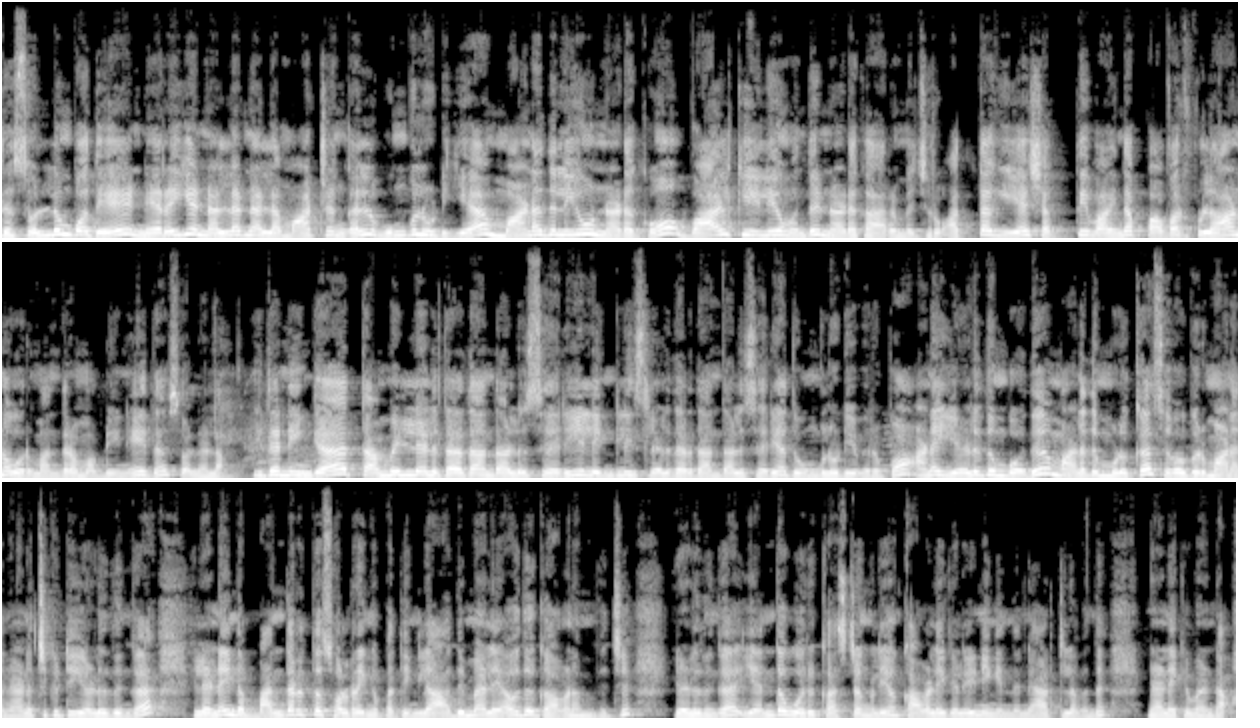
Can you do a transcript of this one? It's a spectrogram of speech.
இதை சொல்லும்போதே நிறைய நல்ல நல்ல மாற்றங்கள் உங்களுடைய மனதிலையும் நடக்கும் வாழ்க்கையிலையும் வந்து நடக்க ஆரம்பிச்சிடும் அத்தகைய சக்தி வாய்ந்த பவர்ஃபுல்லான ஒரு மந்திரம் அப்படின்னே இதை சொல்லலாம். இதை நீங்கள் தமிழில் எழுதுறதா இருந்தாலும் சரி இல்லை இங்கிலீஷில் எழுதுறதா இருந்தாலும் சரி அது உங்களுடைய விருப்பம். ஆனால் எழுதும்போது மனது முழுக்க சிவபெருமானை நினச்சிக்கிட்டு எழுதுங்க. இல்லைன்னா இந்த மந்திரத்தை சொல்கிறீங்க பார்த்தீங்களா அது மேலேயாவது கவனம் வச்சு எழுதுங்க. எந்த ஒரு கஷ்டங்களையும் கவலைகளையும் நீங்கள் இந்த நேரத்தில் வந்து நினைக்க வேண்டாம்.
